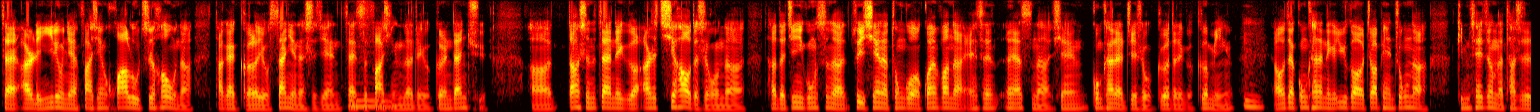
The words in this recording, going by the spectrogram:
在二零一六年发行《花路》之后呢，大概隔了有三年的时间，再次发行的这个个人单曲。啊，当时呢，在那个二十七号的时候呢，他的经纪公司呢，最先呢，通过官方的 SNS 呢，先公开了这首歌的这个歌名。嗯，然后在公开的那个预告照片中呢，Kim Se Jung 呢，他是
